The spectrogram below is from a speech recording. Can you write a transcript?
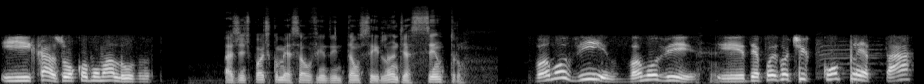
e casou como uma luva. A gente pode começar ouvindo então Ceilândia Centro? Vamos ouvir, vamos ouvir. E depois vou te completar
